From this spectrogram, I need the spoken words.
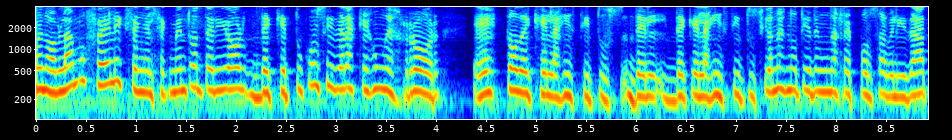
Bueno, hablamos, Félix, en el segmento anterior de que tú consideras que es un error esto de que las, de, que las instituciones no tienen una responsabilidad,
